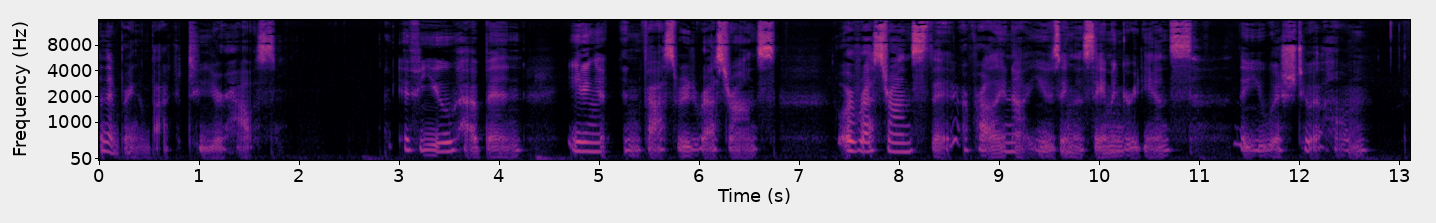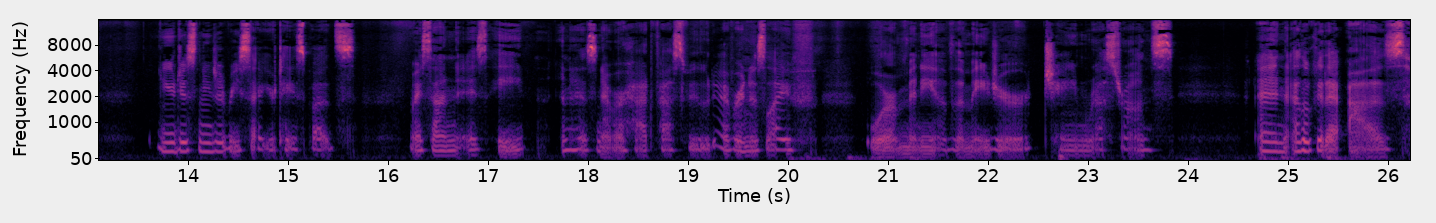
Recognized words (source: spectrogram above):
and then bring them back to your house. If you have been eating in fast food restaurants or restaurants that are probably not using the same ingredients that you wish to at home, you just need to reset your taste buds. My son is eight and has never had fast food ever in his life or many of the major chain restaurants. And I look at it as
